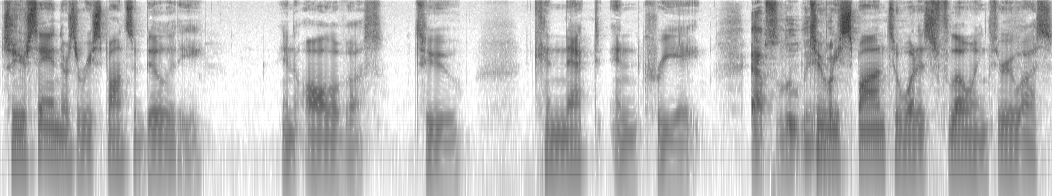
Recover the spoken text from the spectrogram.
So you're saying there's a responsibility in all of us to connect and create, Absolutely. to But- respond to what is flowing through us.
